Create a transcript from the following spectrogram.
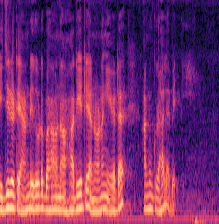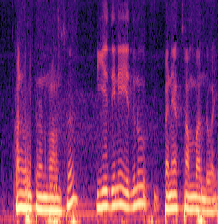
ඉදිරියට යන්න. ඒකට භාවනා හරියට යනවා නම් ඒකට අනුග්‍රහ ලැබෙයි. කල්පිතන වහන්සේ ඊයේ දිනේ යෙදුණු පැනයක් සම්බන්ධවයි.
